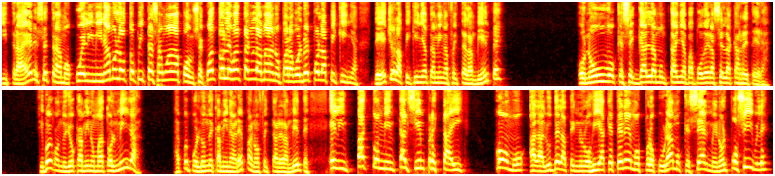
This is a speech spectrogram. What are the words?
y traer ese tramo o eliminamos la autopista de San Juan a Ponce. ¿Cuántos levantan la mano para volver por la piquiña? De hecho, la piquiña también afecta el ambiente. ¿O no hubo que sesgar la montaña para poder hacer la carretera? Sí, porque cuando yo camino mato hormigas. Ah, pues por dónde caminaré para no afectar el ambiente. El impacto ambiental siempre está ahí. Como a la luz de la tecnología que tenemos, procuramos que sea el menor posible,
